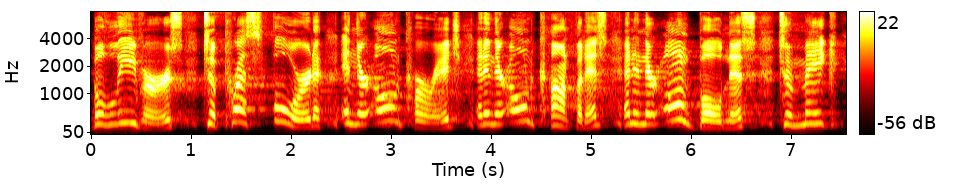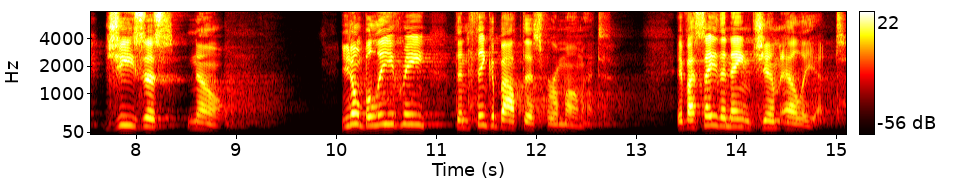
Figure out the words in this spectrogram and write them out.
believers to press forward in their own courage and in their own confidence and in their own boldness to make Jesus known. You don't believe me? Then think about this for a moment. If I say the name Jim Elliot,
